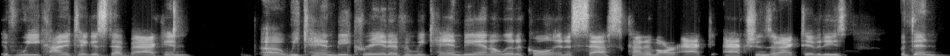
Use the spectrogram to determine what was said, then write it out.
if we kind of take a step back and uh, we can be creative and we can be analytical and assess kind of our act actions and activities, but then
